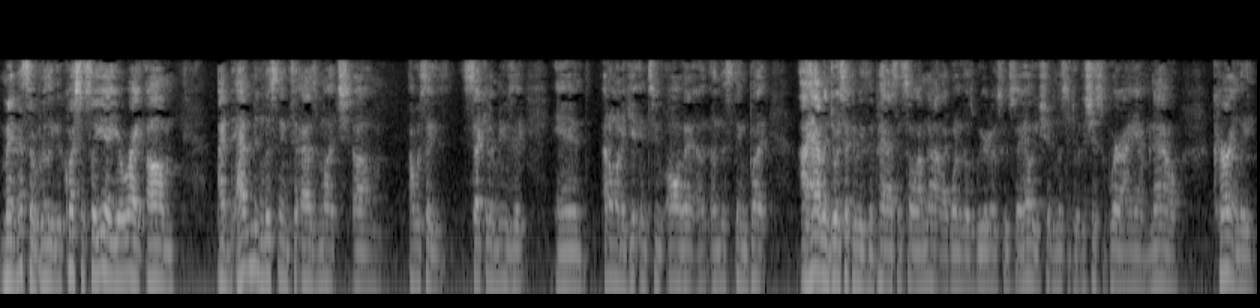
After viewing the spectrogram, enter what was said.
Man, that's a really good question. So yeah, you're right. Um, I haven't been listening to as much. Um, I would say secular music, and I don't want to get into all that on, on, this thing, but I have enjoyed secular music in the past, and so I'm not like one of those weirdos who say, "Oh, you shouldn't listen to it." It's just where I am now, currently.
